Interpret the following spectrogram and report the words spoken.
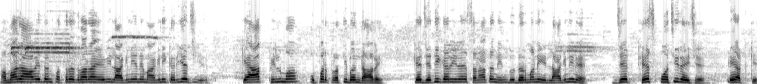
અમારા આવેદનપત્ર દ્વારા એવી લાગણી અને માગણી કરીએ છીએ કે આ ફિલ્મ ઉપર પ્રતિબંધ આવે કે જેથી કરીને સનાતન હિન્દુ ધર્મની લાગણીને જે ઠેસ પહોંચી રહી છે, એ અટકે.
